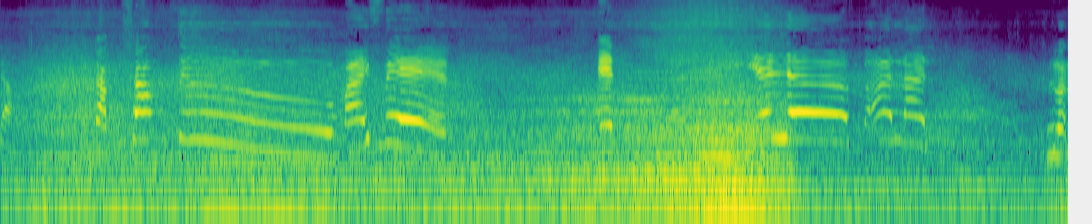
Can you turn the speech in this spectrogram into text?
จ้ะกับช่องจื้อ my friend เอ็ดเยลมอะไรรถ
